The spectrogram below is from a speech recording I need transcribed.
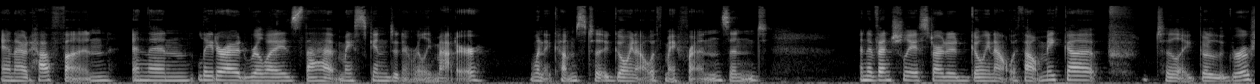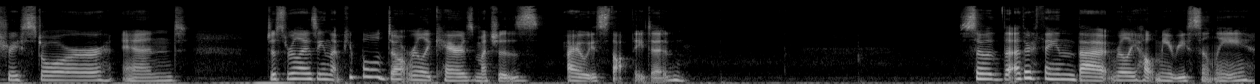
and I would have fun. And then later I would realize that my skin didn't really matter when it comes to going out with my friends and and eventually I started going out without makeup to like go to the grocery store and just realizing that people don't really care as much as I always thought they did. So, the other thing that really helped me recently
